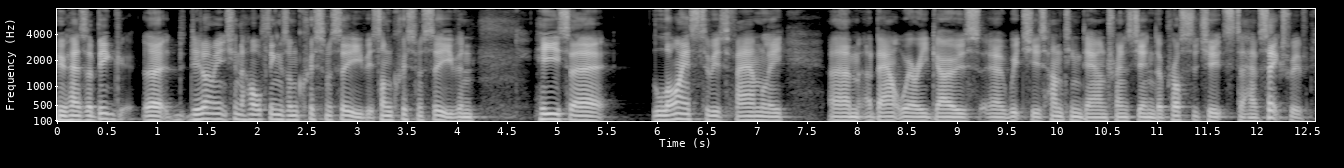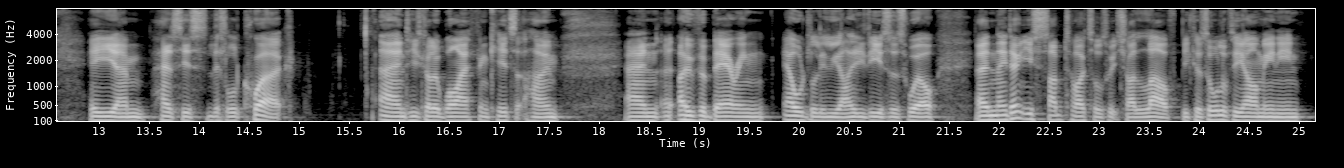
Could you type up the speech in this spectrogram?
who has a big. Uh, did I mention the whole thing's on Christmas Eve? It's on Christmas Eve, and he's uh, lies to his family um, about where he goes, uh, which is hunting down transgender prostitutes to have sex with. He um, has his little quirk, and he's got a wife and kids at home. And uh, overbearing elderly ladies as well. And they don't use subtitles, which I love because all of the Armenian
